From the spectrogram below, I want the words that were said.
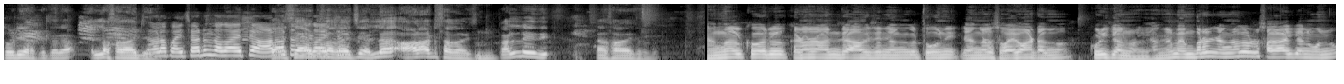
തൊടി ഇറക്കി തരാം. എല്ലാ സഹായിച്ചു പൈസയായിട്ടും സഹായിച്ചു പൈസയായിട്ട് സഹായിച്ചു. എല്ലാ ആളായിട്ട് സഹായിച്ചു. നല്ല രീതി സഹായിച്ചിട്ടുണ്ട്. ഞങ്ങൾക്ക് ഒരു കിണറിന്റെ ആവശ്യം ഞങ്ങൾക്ക് തോന്നി ഞങ്ങൾ സ്വയമായിട്ട് അങ്ങ് കുഴിക്കാൻ തുടങ്ങി. അങ്ങനെ മെമ്പറും ഞങ്ങളോട് സഹായിക്കാൻ വന്നു.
